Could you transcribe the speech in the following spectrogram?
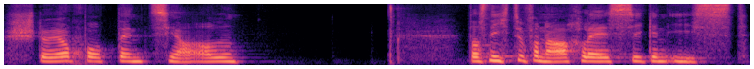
Störpotenzial, das nicht zu vernachlässigen ist.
